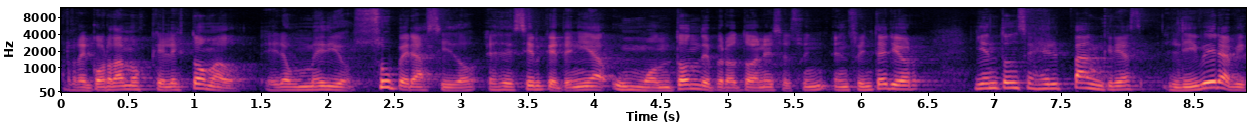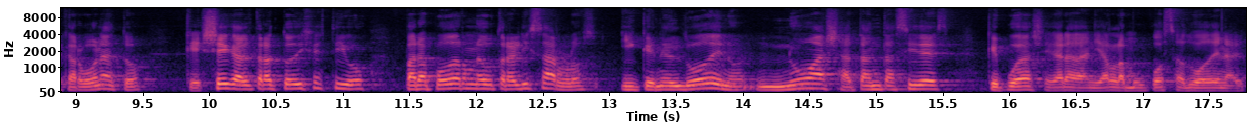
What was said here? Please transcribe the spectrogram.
recordamos que el estómago era un medio superácido, es decir, que tenía un montón de protones en su, interior, y entonces el páncreas libera bicarbonato que llega al tracto digestivo para poder neutralizarlos y que en el duodeno no haya tanta acidez que pueda llegar a dañar la mucosa duodenal.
